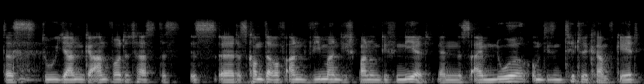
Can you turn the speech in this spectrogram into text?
dass du, Jan, geantwortet hast, das, ist, äh, das kommt darauf an, wie man die Spannung definiert. Wenn es einem nur um diesen Titelkampf geht,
